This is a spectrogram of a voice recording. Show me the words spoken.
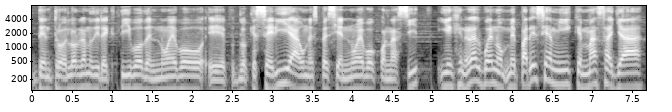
dentro del órgano directivo del nuevo, eh, lo que sería una especie de nuevo CONACIT. Y en general, bueno, me parece a mí que más allá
